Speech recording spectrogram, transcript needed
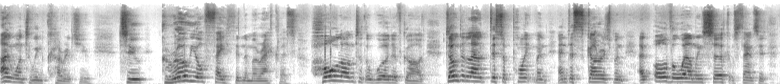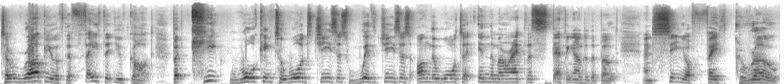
I want to encourage you to Grow your faith in the miraculous. Hold on to the Word of God. Don't allow disappointment and discouragement and overwhelming circumstances to rob you of the faith that you've got. But keep walking towards Jesus, with Jesus on the water, in the miraculous, stepping out of the boat, and see your faith grow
